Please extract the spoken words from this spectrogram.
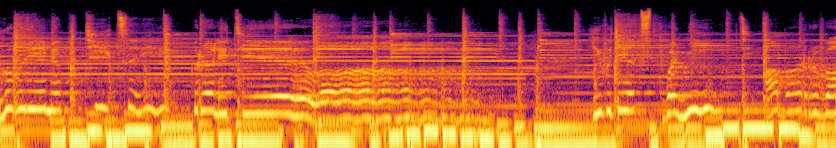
Но время птицей пролетело И в детство нить оборвалась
